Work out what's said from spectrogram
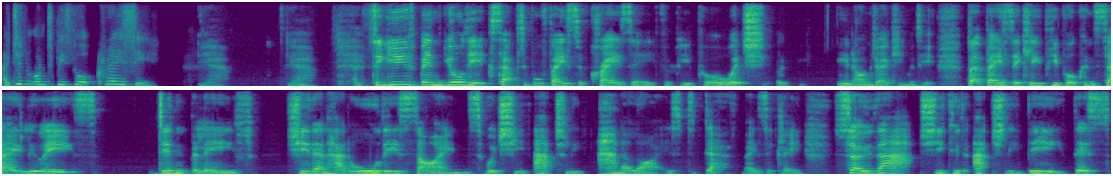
I didn't want to be thought crazy. Yeah. Yeah. And so you've been, you're the acceptable face of crazy for people, which, you know, I'm joking with you. But basically, people can say, Louise didn't believe she then had all these signs, which she actually analyzed to death, basically, so that she could actually be this,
